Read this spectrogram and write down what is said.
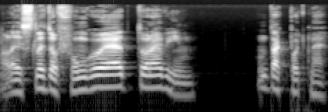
Ale jestli to funguje, to nevím. No tak pojďme.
